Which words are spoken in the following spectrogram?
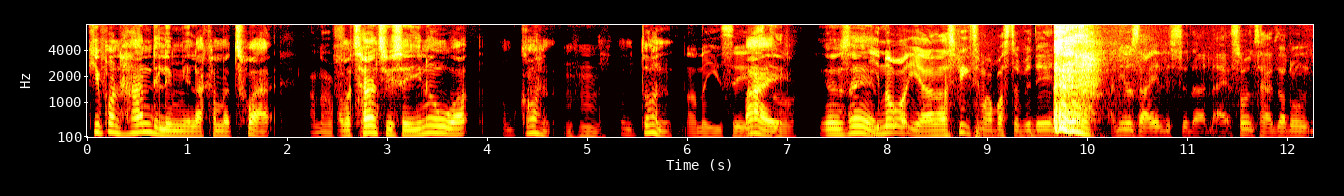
keep on handling me like I'm a twat. I know. I'm gonna turn to you and say, you know what? I'm gone. Mm-hmm. I'm done. I know you say. Bye. Still. You know what I'm saying? You know what? Yeah, and I speak to my boss the other day, and he was like, "Listen, that like sometimes I don't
